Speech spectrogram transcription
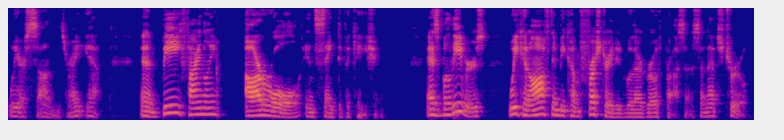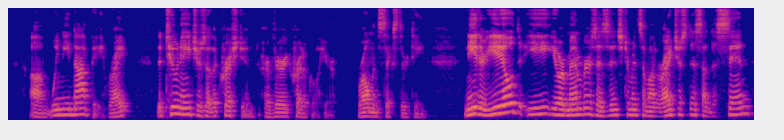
We are sons, right? Yeah. And B finally, our role in sanctification. As believers, we can often become frustrated with our growth process, and that's true. Um, we need not be, right? The two natures of the Christian are very critical here. Romans 6:13. Neither yield ye your members as instruments of unrighteousness unto sin,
